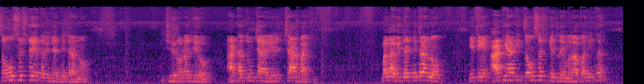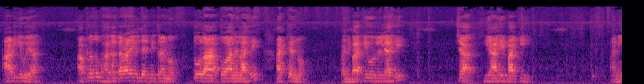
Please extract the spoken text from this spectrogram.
चौसष्ट येतं विद्यार्थी मित्रांनो. झिरोला झिरो आठातून चार गेले चार बाकी. बघा विद्यार्थी मित्रांनो इथे आठ ही आठ ही चौसष्ट घेतलंय मग आपण इथं आठ घेऊया. आपला जो भागाकार आहे विद्यार्थी मित्रांनो तो ला तो आलेला आहे अठ्ठ्याण्णव. आणि बाकी उरलेले आहे चार. ही आहे बाकी. आणि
